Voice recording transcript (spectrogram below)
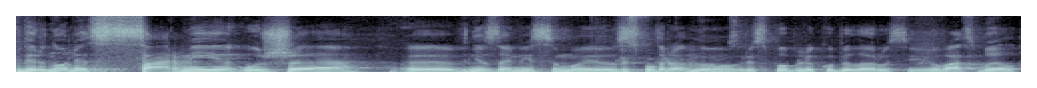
Вернулись с армии уже э, в независимую Республику страну, Беларусь. Республику Белоруссия. И у вас был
